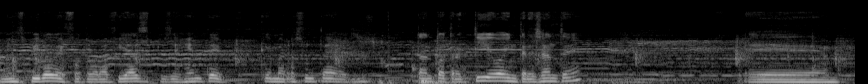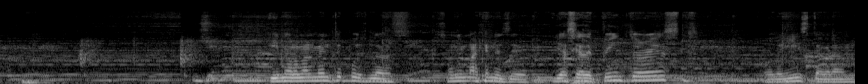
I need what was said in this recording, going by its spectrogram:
me inspiro de fotografías pues, de gente que me resulta tanto atractiva, interesante. Eh, y normalmente pues las son imágenes de ya sea de Pinterest o de Instagram.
